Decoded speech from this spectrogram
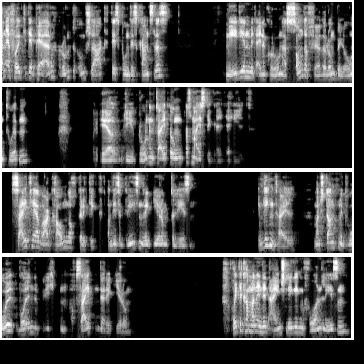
Dann erfolgte der PR-Rundumschlag des Bundeskanzlers, Medien mit einer Corona-Sonderförderung belohnt wurden, bei der die Kronenzeitung das meiste Geld erhielt. Seither war kaum noch Kritik an dieser Krisenregierung zu lesen. Im Gegenteil, man stand mit wohlwollenden Berichten auf Seiten der Regierung. Heute kann man in den einschlägigen Foren lesen,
